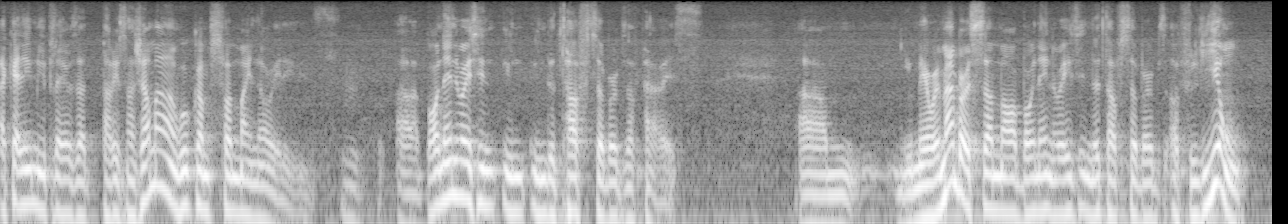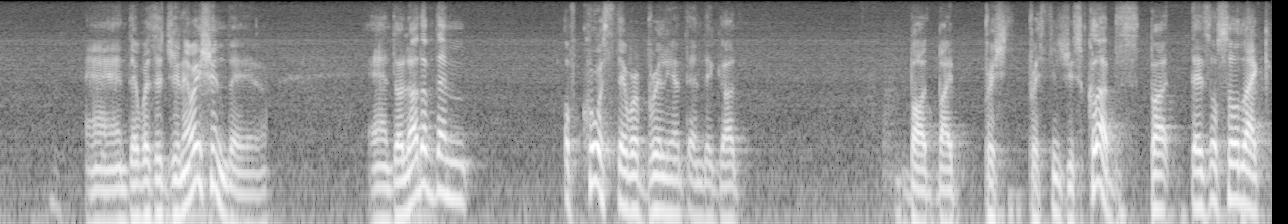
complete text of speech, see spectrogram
academy players at Paris Saint Germain who comes from minorities, uh, born and raised in, in, in the tough suburbs of Paris. Um, you may remember some are born and raised in the tough suburbs of Lyon, and there was a generation there, and a lot of them of course they were brilliant and they got bought by pres- prestigious clubs but there's also like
